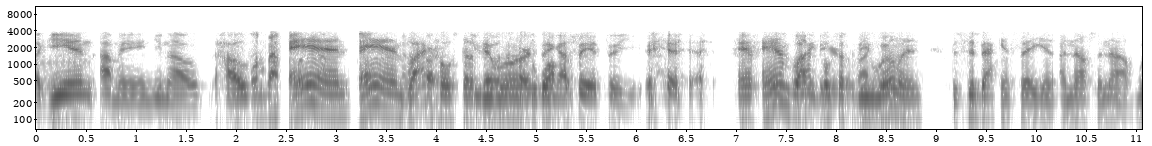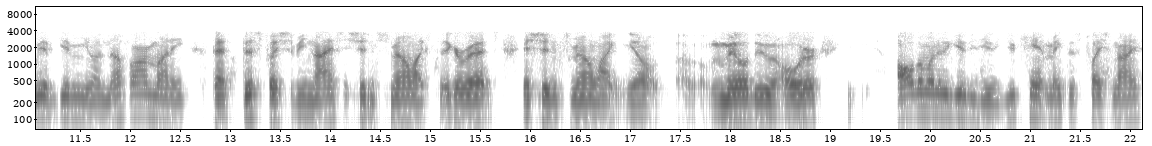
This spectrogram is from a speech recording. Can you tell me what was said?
Again, I mean, you know, host What about And and black folks got to was be the willing first to walk thing I said to you. And, and It's black folks have to be willing to sit back and say, "Yeah, enough's enough. We have given you enough of our money that this place should be nice. It shouldn't smell like cigarettes. It shouldn't smell like you know uh, mildew and odor. All the money we give to you, you can't make this place nice.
